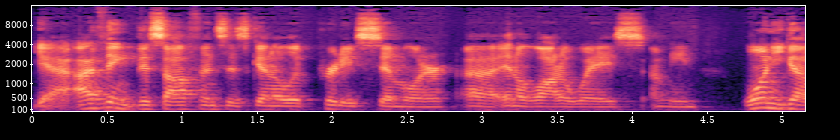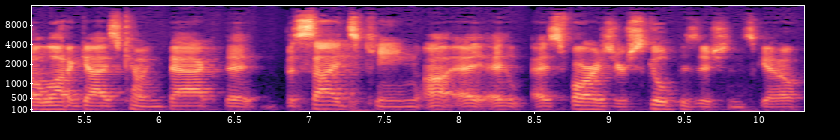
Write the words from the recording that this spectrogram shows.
Yeah, I think this offense is going to look pretty similar uh, in a lot of ways. I mean, one, you got a lot of guys coming back that, besides King, uh, as far as your skill positions go,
